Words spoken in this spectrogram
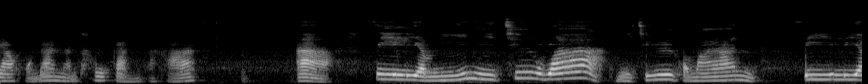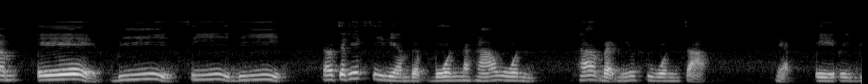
ยาวของด้านนั้นเท่ากันนะคะอ่าสี่เหลี่ยมนี้มีชื่อว่า มีชื่อของมัน สี่เหลี่ยม A B C D เราจะเรียกสี่เหลี่ยมแบบวนนะคะ วน ถ้าแบบนี้ก็คือวนจากเนี่ย A ไป B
